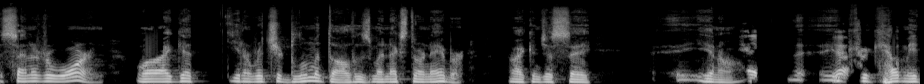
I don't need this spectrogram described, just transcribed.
Senator Warren, or I get you know Richard Blumenthal, who's my next door neighbor. I can just say, you know, hey, yeah. help me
